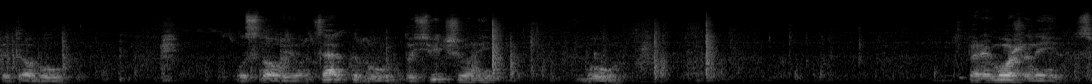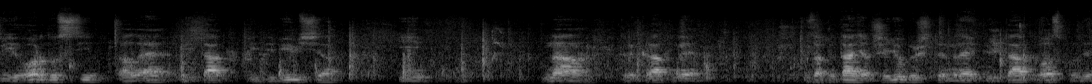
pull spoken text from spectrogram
Петро був основою церкви, був досвідчуваний, був переможений в своїй гордості, але і так підвівся і на трикратне запитання, чи любиш ти мене, і так, Господи,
